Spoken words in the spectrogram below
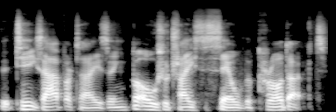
that takes advertising but also tries to sell the product.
